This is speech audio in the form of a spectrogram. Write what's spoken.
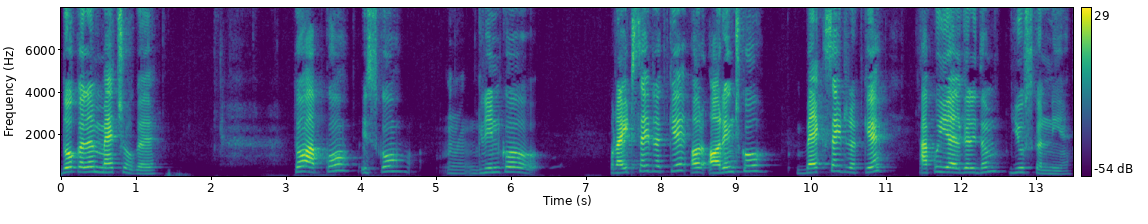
दो कलर मैच हो गए। तो आपको इसको ग्रीन को राइट साइड रख के और ऑरेंज को बैक साइड रख के आपको ये एल्गोरिदम यूज़ करनी है।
